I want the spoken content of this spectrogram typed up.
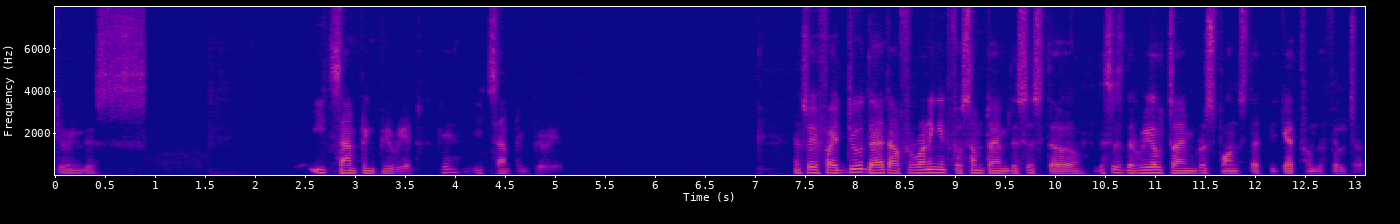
doing this each sampling period. Okay, each sampling period. And so if I do that after running it for some time, this is the this is the real-time response that we get from the filter.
